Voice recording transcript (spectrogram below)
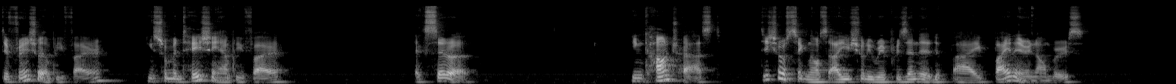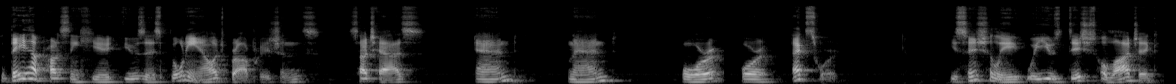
differential amplifier, instrumentation amplifier, etc. In contrast, digital signals are usually represented by binary numbers. The data processing here uses Boolean algebra operations such as AND, NAND, OR, or XOR. Essentially, we use digital logic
